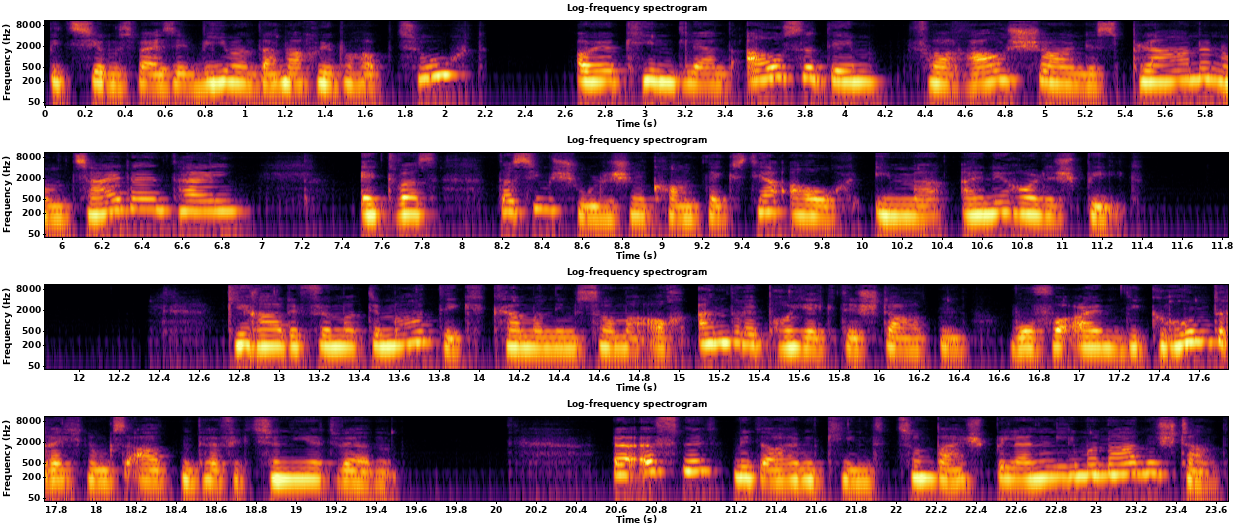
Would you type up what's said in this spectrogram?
beziehungsweise wie man danach überhaupt sucht. Euer Kind lernt außerdem vorausschauendes Planen und Zeiteinteilen, etwas, das im schulischen Kontext ja auch immer eine Rolle spielt. Gerade für Mathematik kann man im Sommer auch andere Projekte starten, wo vor allem die Grundrechnungsarten perfektioniert werden. Eröffnet mit eurem Kind zum Beispiel einen Limonadenstand.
